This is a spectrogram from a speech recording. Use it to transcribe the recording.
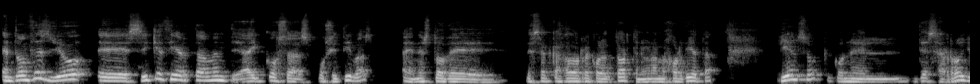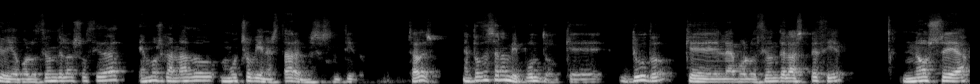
Entonces yo eh, sí que ciertamente hay cosas positivas en esto de, ser cazador-recolector, tener una mejor dieta, pienso que con el desarrollo y evolución de la sociedad hemos ganado mucho bienestar en ese sentido, ¿sabes? Entonces era mi punto, que dudo que la evolución de la especie no sea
